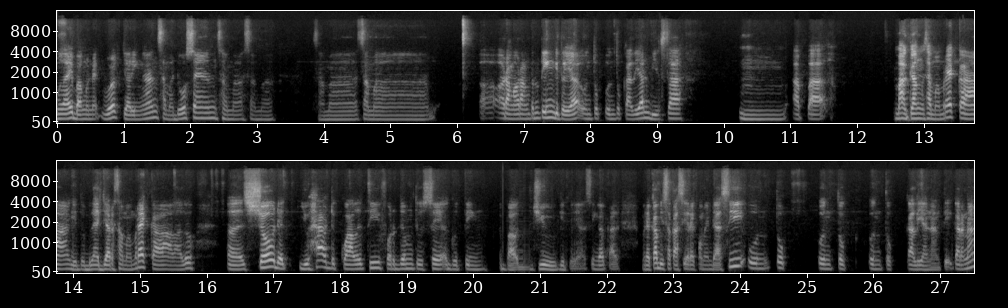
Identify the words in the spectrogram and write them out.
mulai bangun network jaringan sama dosen sama sama sama sama eh, orang-orang penting gitu ya untuk untuk kalian bisa hmm, apa magang sama mereka gitu belajar sama mereka lalu uh, show that you have the quality for them to say a good thing about you gitu ya sehingga mereka bisa kasih rekomendasi untuk untuk untuk kalian nanti karena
